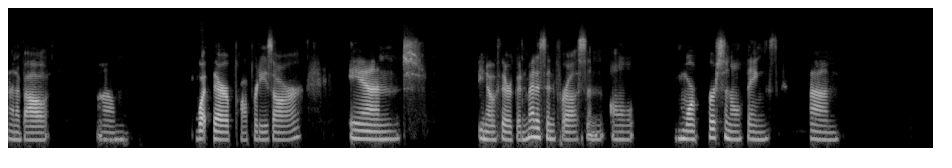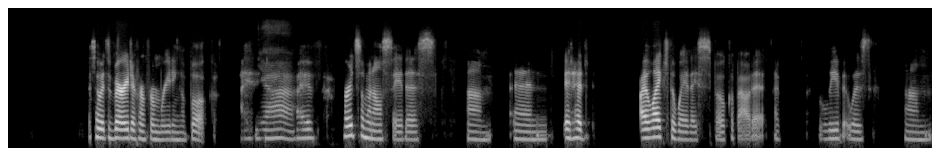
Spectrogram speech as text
and about um, what their properties are and you know if they're a good medicine for us and all more personal things um, so it's very different from reading a book I, yeah. i've heard someone else say this um, and it had i liked the way they spoke about it i believe it was um,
